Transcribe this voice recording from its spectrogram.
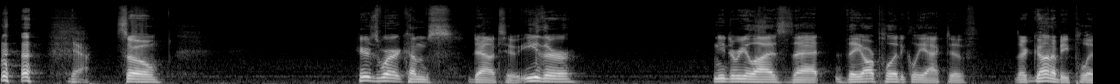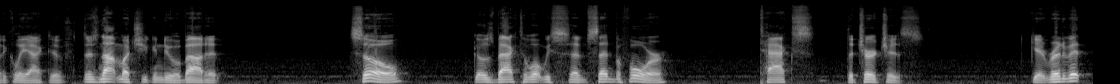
yeah. So here's where it comes down to either need to realize that they are politically active. They're going to be politically active. There's not much you can do about it. So, goes back to what we have said before tax the churches. Get rid of it.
